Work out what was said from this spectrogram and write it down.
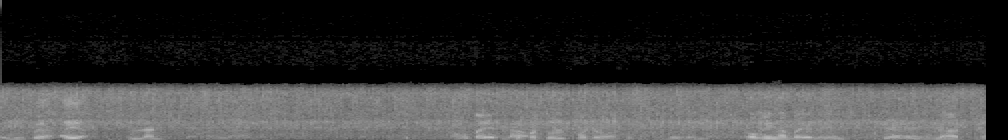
Hindi pa, ay, Ulan. ako bayad na. Papatulpo daw ako. Okay na, bayad na yun. Lahat ka.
